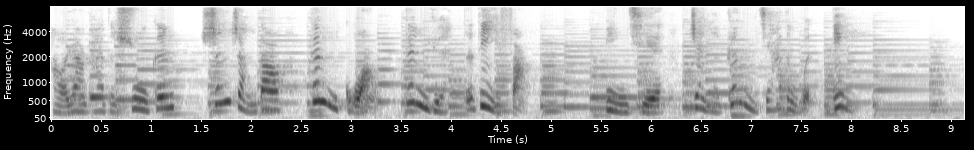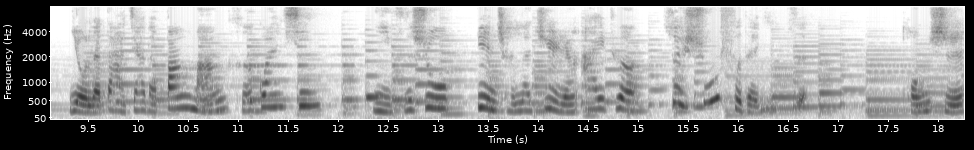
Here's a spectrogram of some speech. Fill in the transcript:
好让它的树根生长到更广、更远的地方，并且站得更加的稳定。有了大家的帮忙和关心，椅子树变成了巨人埃特最舒服的椅子，同时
